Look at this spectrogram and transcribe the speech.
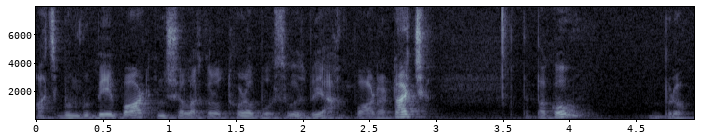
अत बुन बे पार्ट इनशा करो थोड़ा बहुत सुबह बे पार्ट टच तो पको ब्रोह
